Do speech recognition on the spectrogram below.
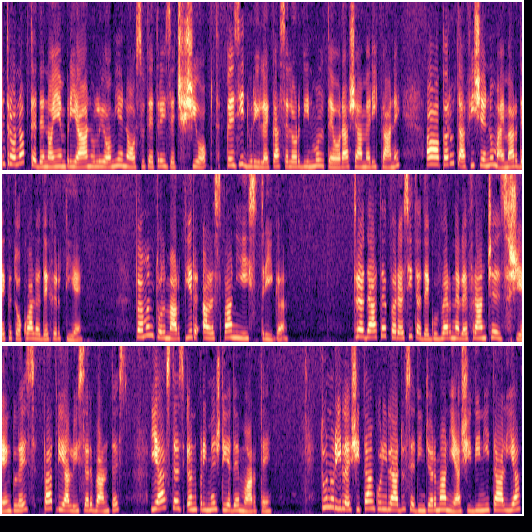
Într-o noapte de noiembrie a anului 1938, pe zidurile caselor din multe orașe americane, au apărut afișe nu mai mari decât o coală de hârtie. Pământul martir al Spaniei strigă. Trădată, părăsită de guvernele francez și englez, patria lui Cervantes, e astăzi în primejdie de moarte. Tunurile și tancurile aduse din Germania și din Italia,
